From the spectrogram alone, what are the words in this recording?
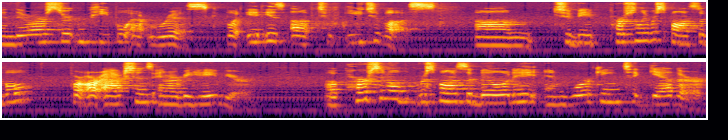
and there are certain people at risk, but it is up to each of us um, to be personally responsible for our actions and our behavior. A personal responsibility and working together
